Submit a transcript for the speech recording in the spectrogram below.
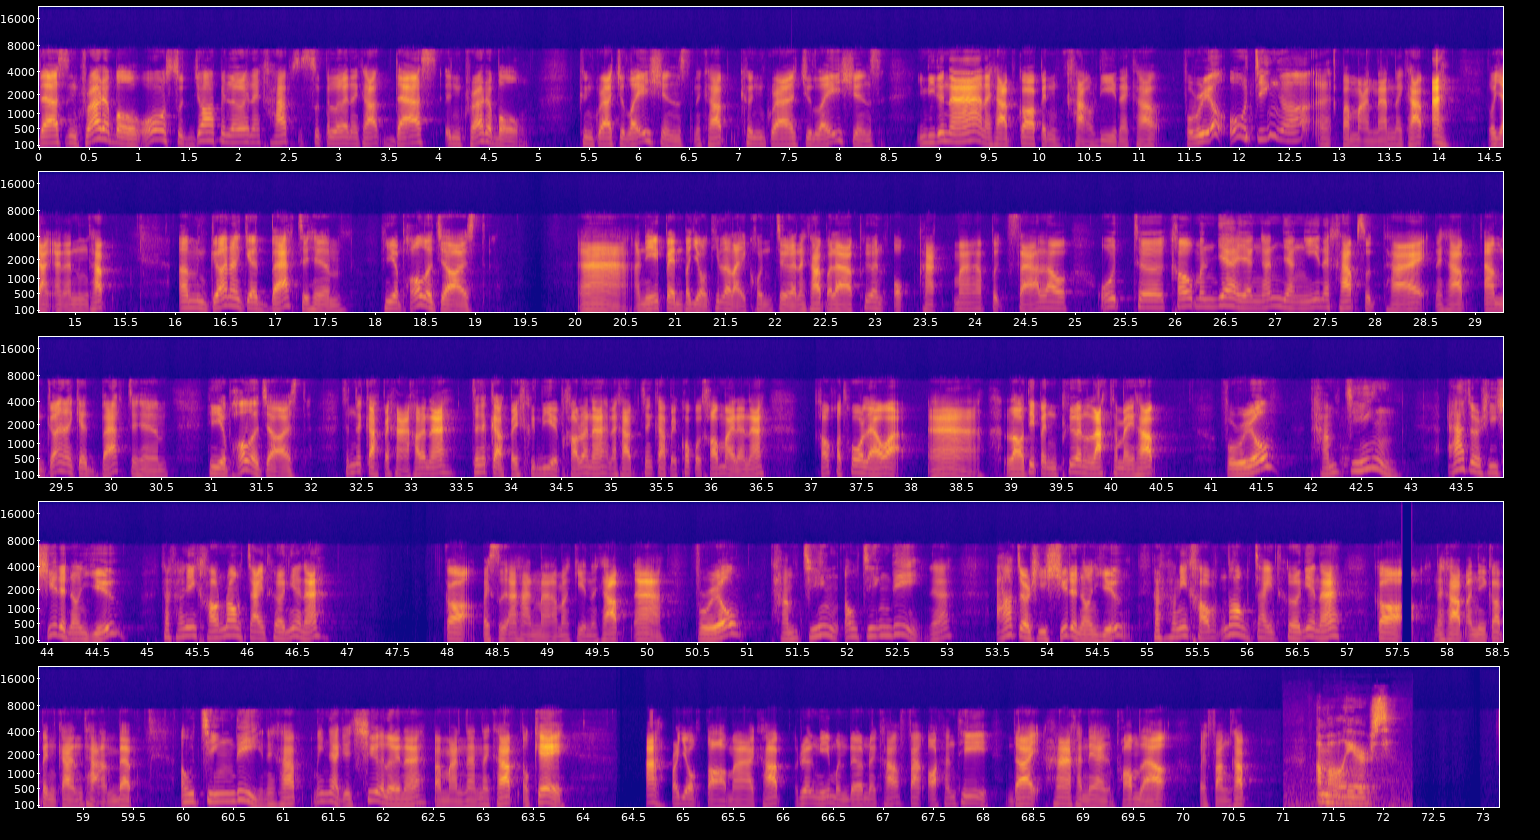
that's incredible โอ้ สุดยอดไปเลยนะครับ สุดไปเลยนะครับ that's incredible congratulations นะครับ congratulations ยินดีด้วยนะนะครับ ก็เป็นข่าวดีนะครับ for real โอ้จริงเหรอประมาณนั้นนะครับอะตัวอย่างอันอันนึงครับ I'm gonna get back to him he apologized อ่า อันนี้เป็นประโยคที่หลายๆ คนเจอนะครับ เวลาเพื่อนอกหักมาปรึกษาเรา โอ้เธอเขามันแย่อย่างนั้นอย่างนี้นะครับ สุดท้ายนะครับ I'm gonna get back to him he apologized ฉันจะกลับไปหาเขาแล้วนะ ฉันจะกลับไปคืนดีกับเขาแล้วนะนะครับ ฉันกลับไปคบกับเขาใหม่แล้วนะ เขาขอโทษแล้วอะ อ่า เราที่เป็นเพื่อนรักทำไมครับ for real ถามจริง after he cheated on you ทั้งที่เขานอกใจเธอเนี่ยนะ ก็ไปซื้ออาหารหมามากินนะครับ อ่า for real ถามจริง เอาจริงดินะ after he cheated on you ทั้งที่เขานอกใจเธอเนี่ยนะ ก็นะครับ อันนี้ก็เป็นการถามแบบ เอาจริงดินะครับ ไม่น่าจะเชื่อเลยนะ ประมาณนั้นนะครับ โอเค อะ ประโยคต่อมาครับ เรื่องนี้เหมือนเดิมนะครับ ฟังออกทันทีได้ 5 คะแนนพร้อมแล้ว ไปฟังครับ I'm all ears.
